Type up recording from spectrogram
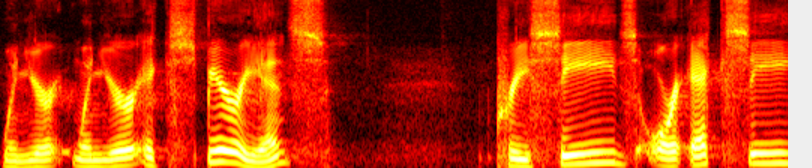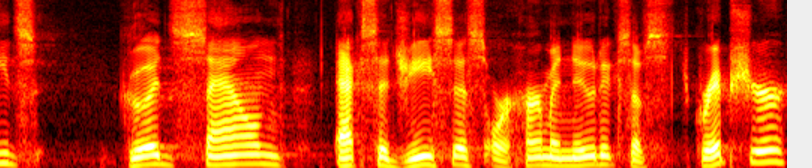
When, your when your experience precedes or exceeds good, sound exegesis or hermeneutics of Scripture,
